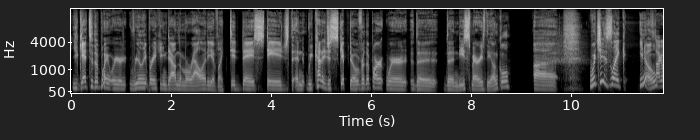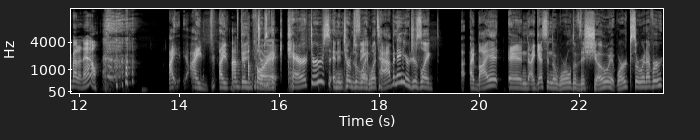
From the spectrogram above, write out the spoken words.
you get to the point where you're really breaking down the morality of like, did they stage? The, and we kind of just skipped over the part where the the niece marries the uncle, uh, which is like you know Let's talk about it now. I I I I'm- the, I'm in terms for of the characters and in terms of like what's happening, you're just like I- I buy it, and I guess in the world of this show, it works or whatever.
